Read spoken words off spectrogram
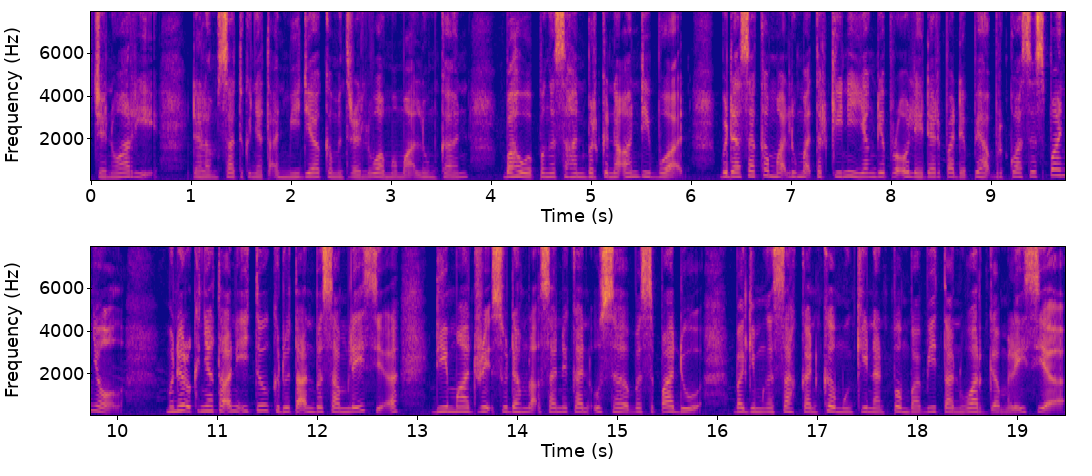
Januari. Dalam satu kenyataan media, Kementerian Luar memaklumkan bahawa pengesahan berkenaan dibuat berdasarkan maklumat terkini yang diperoleh daripada pihak berkuasa Spanyol. Menurut kenyataan itu, Kedutaan Besar Malaysia di Madrid sudah melaksanakan usaha bersepadu bagi mengesahkan kemungkinan pembabitan warga Malaysia.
